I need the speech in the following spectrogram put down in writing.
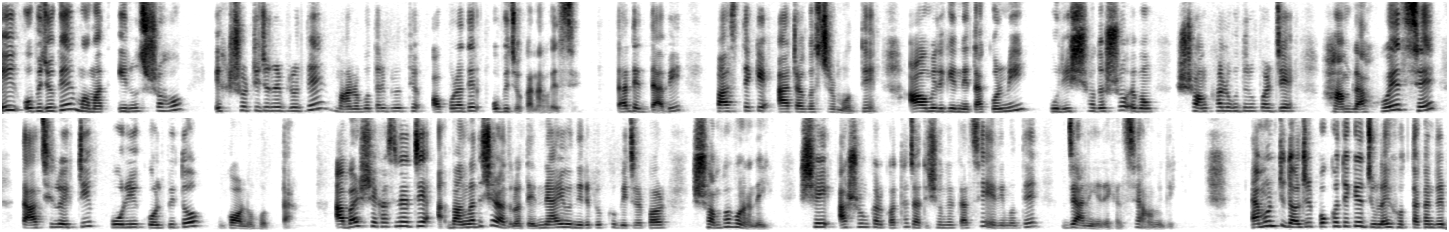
এই অভিযোগে মোহাম্মদ ইনুস সহ একষট্টি জনের বিরুদ্ধে মানবতার বিরুদ্ধে অপরাধের অভিযোগ আনা হয়েছে। তাদের দাবি পাঁচ থেকে আট আগস্টের মধ্যে আওয়ামী লীগের নেতাকর্মী, পুলিশ সদস্য এবং সংখ্যালঘুদের উপর যে হামলা হয়েছে, তা ছিল একটি পরিকল্পিত গণহত্যা। আবার শেখ হাসিনার যে বাংলাদেশের আদালতে ন্যায় ও নিরপেক্ষ বিচার পাওয়ার সম্ভাবনা নেই, সেই আশঙ্কার কথা জাতিসংঘের কাছে এরই মধ্যে জানিয়ে রেখেছে আওয়ামী লীগ। এমনটি দলটির পক্ষ থেকে জুলাই হত্যাকাণ্ডের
